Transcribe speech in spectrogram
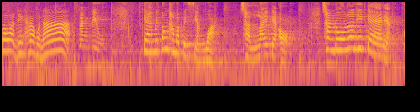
สวัสดีค่ะหัวหน้า นางบิว แกไม่ต้องทำมาเป็นเสียงหวาน ฉันไล่แกออก ฉันดูเรื่องที่แกเนี่ย โก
